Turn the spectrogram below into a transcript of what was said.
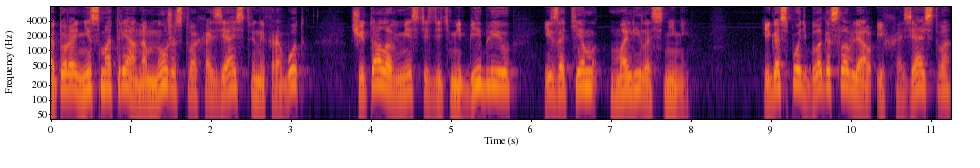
которая, несмотря на множество хозяйственных работ, читала вместе с детьми Библию и затем молилась с ними. И Господь благословлял их хозяйство,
